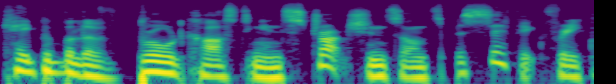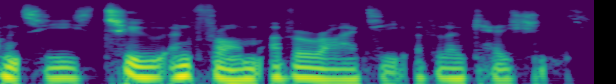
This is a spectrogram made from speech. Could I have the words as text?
capable of broadcasting instructions on specific frequencies to and from a variety of locations.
